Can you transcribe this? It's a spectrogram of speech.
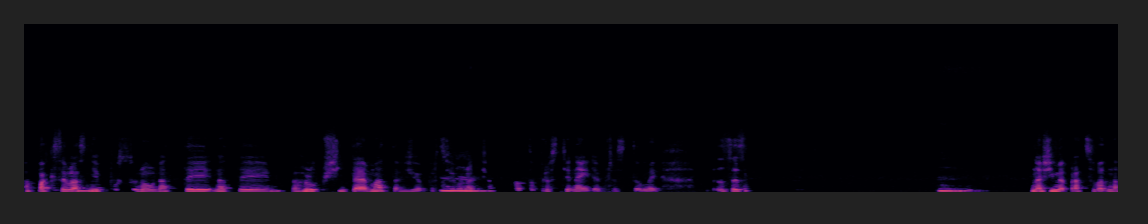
a pak se vlastně hmm. posunou na ty, na ty hlubší témata, že jo? protože mm. ono často to prostě nejde, přesto my se mm. snažíme pracovat na,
